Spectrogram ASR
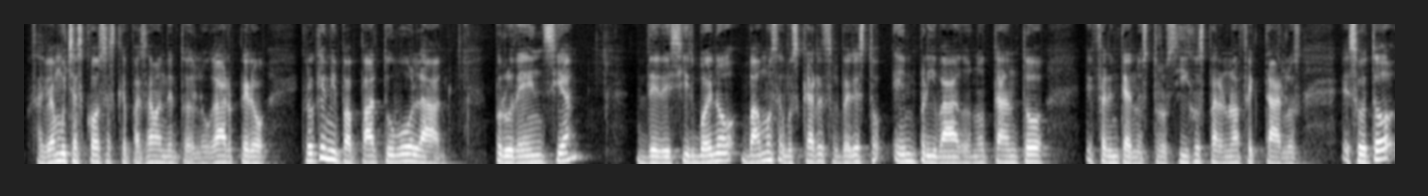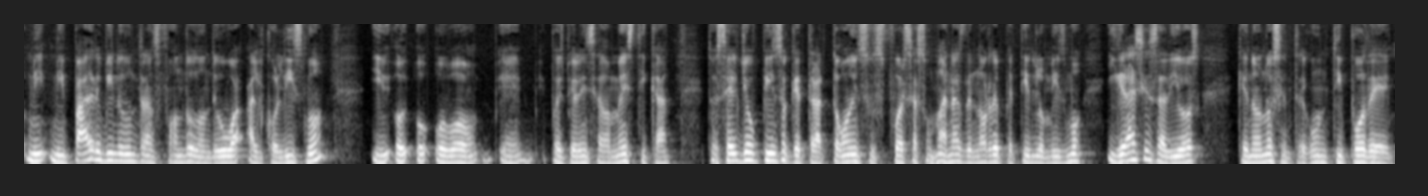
pues, había muchas cosas que pasaban dentro del hogar, pero creo que mi papá tuvo la prudencia de decir, bueno, vamos a buscar resolver esto en privado, no tanto eh, frente a nuestros hijos para no afectarlos. Eh, sobre todo, mi, padre vino de un trasfondo donde hubo alcoholismo y hubo eh, pues violencia doméstica. Entonces él yo pienso que trató en sus fuerzas humanas de no repetir lo mismo y gracias a Dios que no nos entregó un tipo de,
